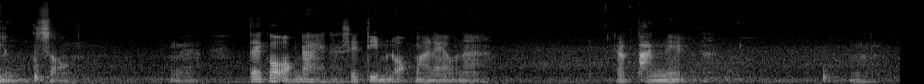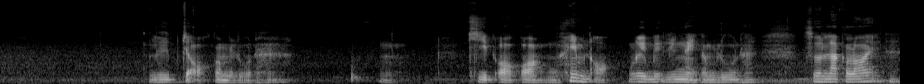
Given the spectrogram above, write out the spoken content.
หนึ่งสองนะแต่ก็ออกได้นะสถิติมันออกมาแล้วนะหลักพันเนี่ยอืมหรือจะออกก็ไม่รู้นะฮะ ขีดออกออกให้มันออกเลยยังไงก็ไม่รู้นะส่วนหลักร้อยนะ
